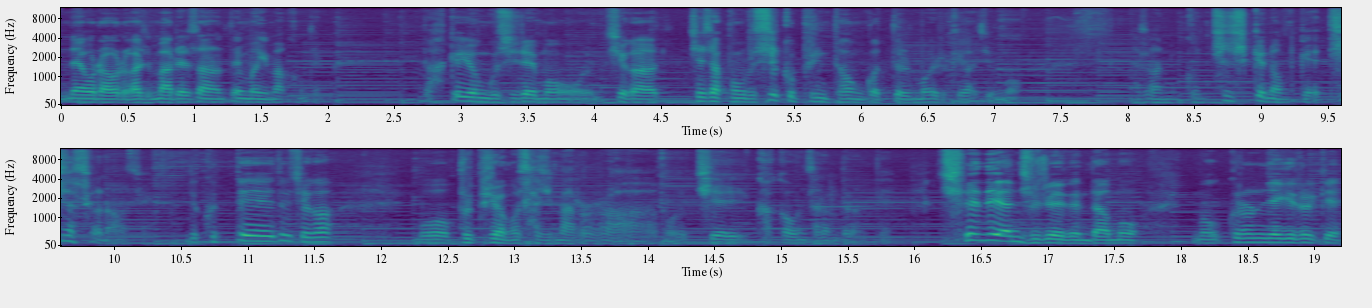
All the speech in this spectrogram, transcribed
내오라 그래가지고 마루에서 하는데 뭐 이만큼 돼. 학교 연구실에 뭐 제가 제 작품으로 실크 프린트한 것들 뭐 이렇게 가지고 뭐 그래서 한 70개 넘게 티셔츠가 나왔어요. 근데 그때도 제가 뭐 불필요한 거 사지 말아라. 뭐 제일 가까운 사람들한테 최대한 줄여야 된다. 뭐 뭐 그런 얘기를 이렇게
